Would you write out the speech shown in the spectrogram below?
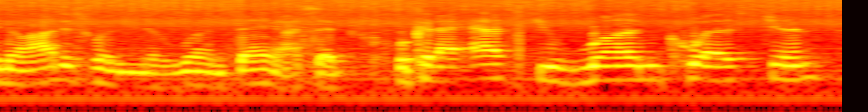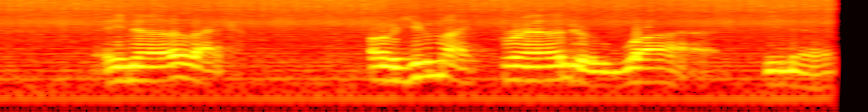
you know, I just went into one thing. I said, well, could I ask you one question? You know, like, are you my friend or what? You know.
